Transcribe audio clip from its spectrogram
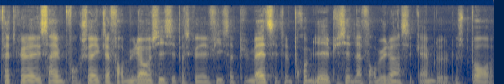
fait que ça ait fonctionné avec la Formule 1 aussi, c'est parce que Netflix a pu le mettre, c'était le premier, et puis c'est de la Formule 1, c'est quand même le, le sport, euh,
